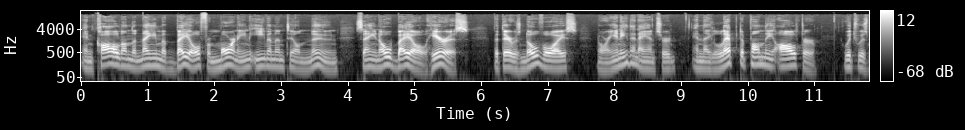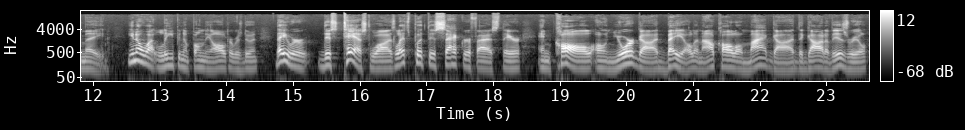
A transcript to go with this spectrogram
and called on the name of Baal from morning even until noon, saying, O Baal, hear us. But there was no voice, nor any that answered, and they leapt upon the altar which was made. You know what leaping upon the altar was doing? They were, this test was, let's put this sacrifice there and call on your God, Baal, and I'll call on my God, the God of Israel,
